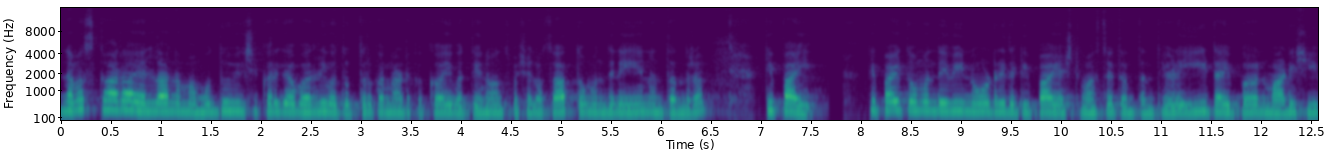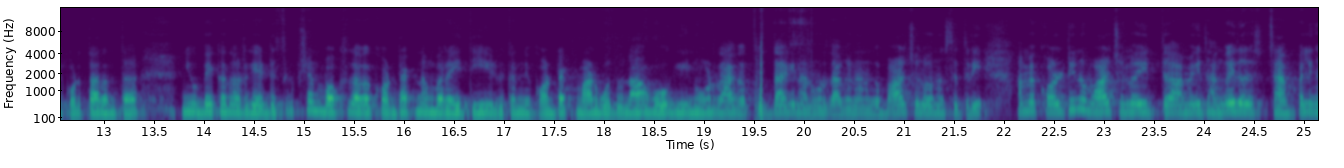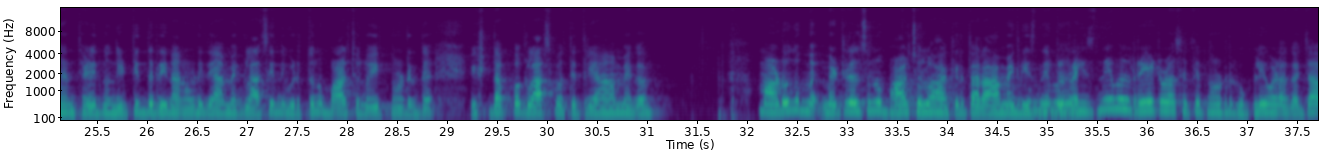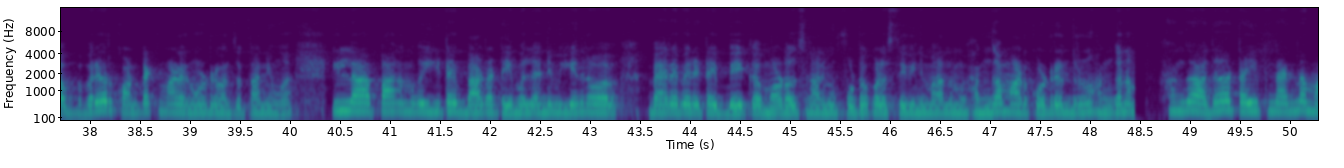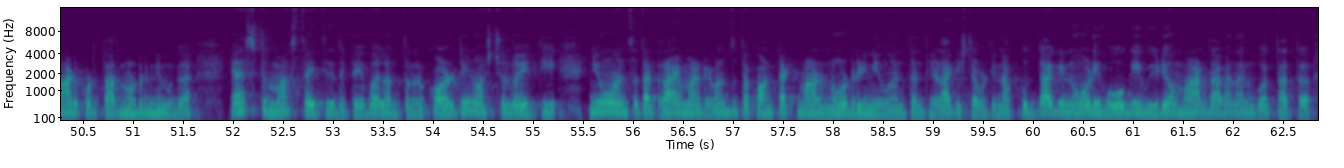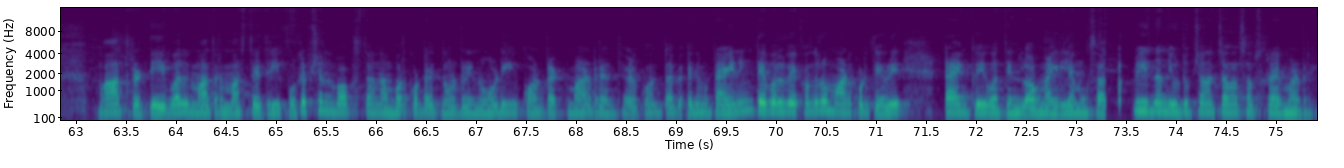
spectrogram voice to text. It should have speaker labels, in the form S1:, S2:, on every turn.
S1: ನಮಸ್ಕಾರ ಎಲ್ಲ ನಮ್ಮ ಮುದ್ದು ವೀಕ್ಷಕರಿಗೆ ಬರ್ರಿ. ಇವತ್ತು ಉತ್ತರ ಕರ್ನಾಟಕಕ್ಕೆ ಇವತ್ತೇನೋ ಒಂದು ಸ್ಪೆಷಲ್ ಹೊಸ ತೊಗೊಂಬಂದಿನಿ ಏನಂತಂದ್ರೆ ಟಿಪಾಯಿ. ಟಿಪಾಯಿ ತೊಗೊಂಬಂದೇವಿ, ನೋಡ್ರಿ ಇದು ಟಿಪಾ ಎಷ್ಟು ಮಸ್ತ್ ಐತೆ ಹೇಳಿ ಈ ಟೈಪ್ ಮಾಡಿಸಿ ಕೊಡ್ತಾರಂತ. ನೀವು ಬೇಕಂದ್ರೆ ಡಿಸ್ಕ್ರಿಪ್ಷನ್ ಬಾಕ್ಸ್ದಾಗ ಕಾಂಟ್ಯಾಕ್ಟ್ ನಂಬರ್ ಐತಿ, ಬೇಕಂದ್ರೆ ನೀವು ಕಾಂಟ್ಯಾಕ್ಟ್ ಮಾಡ್ಬೋದು. ನಾ ಹೋಗಿ ನೋಡಿದಾಗ, ಖುದ್ದಾಗಿ ನಾ ನೋಡಿದಾಗ ನನಗೆ ಭಾಳ ಚಲೋ ಅನಿಸ್ತೈತೆ ರೀ ಆಮೇಲೆ ಕ್ವಾಲಿಟಿನೂ ಭಾಳ ಚಲೋ ಇತ್ತು ಆಮೇಲೆ ಇದು ಹಂಗೆ ಇದು ಸ್ಯಾಂಪಲಿಂಗ್ ಅಂತ ಹೇಳಿ ಇದೊಂದು ಇಟ್ಟಿದ್ದು ರೀ ನಾನು ನೋಡಿದೆ. ಆಮೇಲೆ ಗ್ಲಾಸಿಂದು ಬಿಡ್ತೂ ಭಾಳ ಚಲೋ ಐತೆ ನೋಡ್ರಿ ಇದು. ಇಷ್ಟು ದಪ್ಪ ಗ್ಲಾಸ್ ಬರ್ತೈತೆ ರೀ ಆಮ್ಯಾಗ ಮಾಡೋದು ಮೆಟೀರಿಯಲ್ಸ್ನು ಭಾಳ ಚಲೋ ಹಾಕಿರ್ತಾರೆ. ಆಮ್ಯಾಗ ರೀಸನೇಬಲ್ ರೀಸನೇಬಲ್ ರೇಟ್ ಒಳಗೆ ಸಿಗ್ತೈತೆ ನೋಡ್ರಿ ಹುಬ್ಳಿ ಒಳಗೆ. ಜಾ ಬರೀ ಅವ್ರು ಕಾಂಟ್ಯಾಕ್ಟ್ ಮಾಡಿ ನೋಡ್ರಿ ಒಂದ್ಸತ ನೀವು. ಇಲ್ಲಪ್ಪ, ನಮಗೆ ಈ ಟೈಪ್ ಬೇಡ ಟೇಬಲ್ ನಿಮ್ಗೆ ಏನಾರ ಬೇರೆ ಬೇರೆ ಟೈಪ್ ಬೇಕು ಮಾಡಲ್ಸ್ ನಾ, ನಿಮಗೆ ಫೋಟೋ ಕಳಿಸ್ತೀವಿ, ನಿಮ್ಮ ನಮ್ಗೆ ಹಂಗೆ ಮಾಡಿಕೊಡ್ರಿ ಅಂದ್ರೂ ಹಂಗೆ ನಮ್ಮ ಹಂಗೆ ಅದ ಟೈಪ್ನಾಗನ ಮಾಡಿಕೊಡ್ತಾರೆ ನೋಡ್ರಿ ನಿಮ್ಗೆ. ಎಷ್ಟು ಮಸ್ತ್ ಐತಿ ಇದು ಟೇಬಲ್ ಅಂತಂದ್ರೆ ಕ್ವಾಲಿಟಿನೂ ಅಷ್ಟು ಚಲೋ ಐತಿ. ನೀವು ಒಂದ್ಸತ ಟ್ರೈ ಮಾಡಿರಿ ಒಂದ್ಸತ ಕಾಂಟ್ಯಾಕ್ಟ್ ಮಾಡಿ ನೋಡ್ರಿ ನೀವು ಅಂತಂತ ಹೇಳಕ್ಕೆ ಇಷ್ಟಪಡ್ತೀನಿ ನಾ ಖುದ್ದಾಗಿ ನೋಡಿ ಹೋಗಿ ವಿಡಿಯೋ ಮಾಡಿದಾಗ ನನಗೆ ಗೊತ್ತಾತು. ಮಾತ್ರ ಟೇಬಲ್ ಮಾತ್ರ ಮಸ್ತ್ ಐತಿ ರೀ ಡಿಸ್ಕ್ರಿಪ್ಷನ್ ಬಾಕ್ಸ್ದಾಗ ನಂಬರ್ ಕೊಟ್ಟೈತೆ ನೋಡ್ರಿ. ನೋಡಿ ಕಾಂಟ್ಯಾಕ್ಟ್ ಮಾಡಿರಿ ಅಂತ ಹೇಳ್ಕೊಂತ ಬೇಕಾದ್ರೆ ನಿಮ್ಗೆ ಡೈನಿಂಗ್ ಟೇಬಲ್ ಬೇಕಂದ್ರೂ ಮಾಡಿಕೊಡ್ತೇವೆ ರೀ ಟ್ಯಾಂಕ್ ಇವತ್ತಿನ ಲಾಗ್ನ ಇಲ್ಲೇ ಮುಗಿಸ ಪ್ಲೀಸ್ ನನ್ನ ಯೂಟ್ಯೂಬ್ ಚಾನಲ್ ಚಾನಲ್ ಸಬ್ಸ್ಕ್ರೈಬ್ ಮಾಡಿರಿ.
